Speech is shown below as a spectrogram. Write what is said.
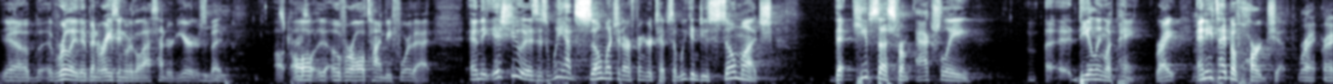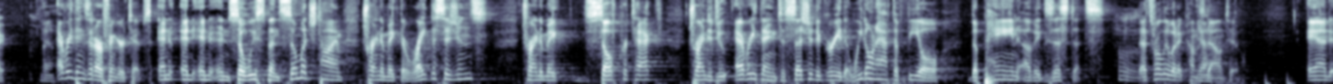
you know, really they've been raising over the last hundred years, but mm-hmm. all, over all time before that. And the issue is, is we have so much at our fingertips and we can do so much that keeps us from actually uh, dealing with pain, right? Any mm-hmm. type of hardship. Right, right. Yeah. Everything's at our fingertips. And, and, and, and so we spend so much time trying to make the right decisions, trying to make self protect, trying to do everything to such a degree that we don't have to feel the pain of existence. Hmm. That's really what it comes Yeah. down to. And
